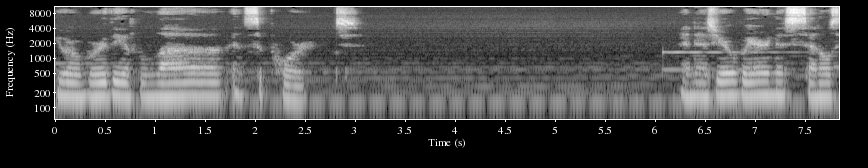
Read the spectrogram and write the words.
You are worthy of love and support. And as your awareness settles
